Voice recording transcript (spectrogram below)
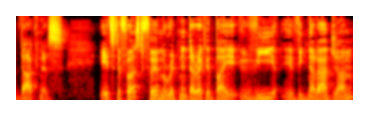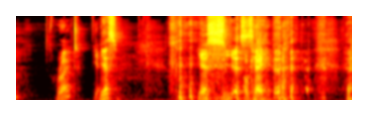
Darkness. It's the first film written and directed by V. Vignarajan, right? Yeah. Yes. yes. yes. Okay.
